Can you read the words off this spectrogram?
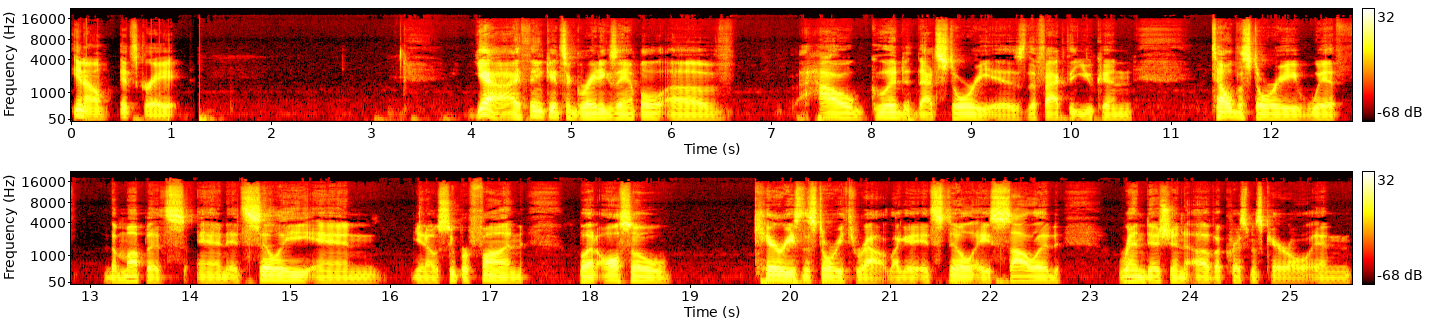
you know, it's great. yeah, I think it's a great example of how good that story is. The fact that you can tell the story with the Muppets and it's silly and, you know, super fun, but also carries the story throughout. Like it's still a solid rendition of a Christmas Carol, and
